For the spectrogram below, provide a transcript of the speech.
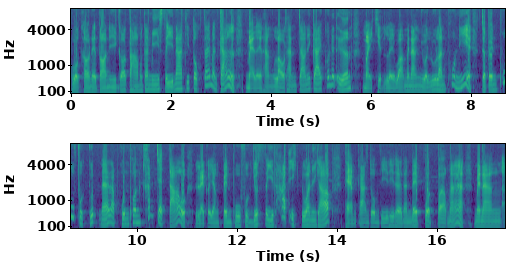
พวกเขาในตอนนี้ก็ตามมากันมีสีหน้าที่ตกใจเหมือนกัน แม้แต่ทางเหล่าท่านเจ้านิกายคนอื่นๆไม่คิดเลยว่าแม่นางหยวนลูลันผู้นี้จะเป็นผู้ฝึกยุทธในระดับขุนพลขั้นเจ็ดดาวและก็ยังเป็นผู้ฝึกยุทธสีธาตุอีกด้วยนะครับ แถมการโจมตีที่เธอนั้นได้ปลดปล่อยออกมาแม่นางอ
